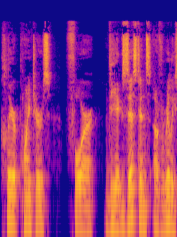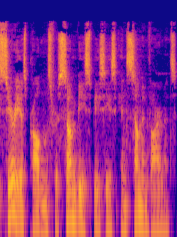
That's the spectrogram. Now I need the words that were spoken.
clear pointers for the existence of really serious problems for some bee species in some environments.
